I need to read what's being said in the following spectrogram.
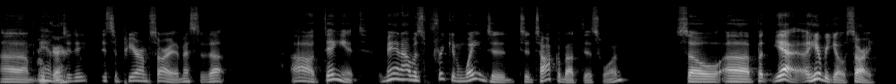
Um, man, okay. did it disappear? I'm sorry, I messed it up. Oh, dang it, man! I was freaking waiting to to talk about this one. So, uh, but yeah, here we go. Sorry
